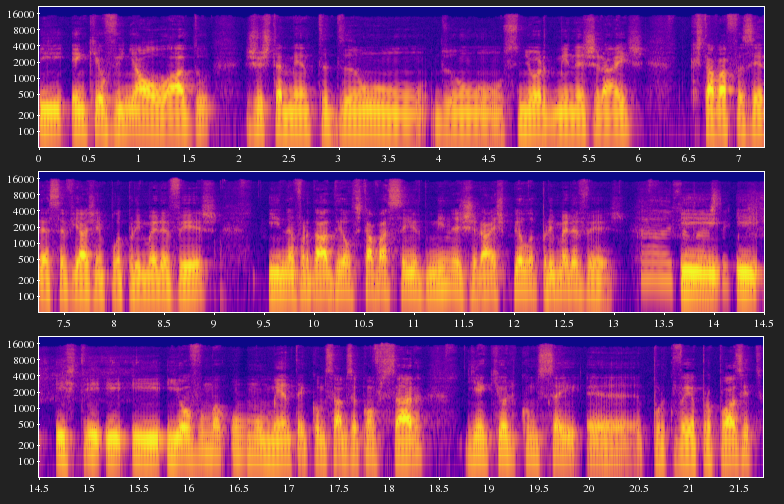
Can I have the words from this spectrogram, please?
e em que eu vinha ao lado justamente de um, de um senhor de Minas Gerais que estava a fazer essa viagem pela primeira vez e na verdade ele estava a sair de Minas Gerais pela primeira vez. Ai. E, e, e, e, e houve uma, um momento em que começámos a conversar e em que eu lhe comecei, uh, porque veio a propósito,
